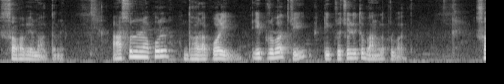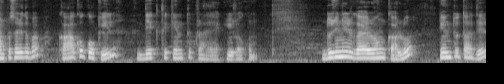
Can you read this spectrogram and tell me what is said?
স্বভাবের মাধ্যমে। আসল নকল ধরা পড়েই এই প্রবাদটি একটি প্রচলিত বাংলা প্রবাদ। সম্প্রসারিত ভাব, কাক ও কোকিল দেখতে কিন্তু প্রায় একই রকম। দুজনের গায়ের রং কালো, কিন্তু তাদের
